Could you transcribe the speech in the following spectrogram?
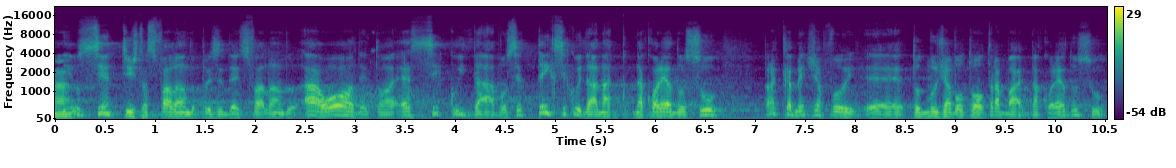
Ah. E os cientistas falando, presidentes falando, a ordem, Tom, é se cuidar. Você tem que se cuidar. Na, na Coreia do Sul, praticamente já foi, é, todo mundo já voltou ao trabalho, na Coreia do Sul.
